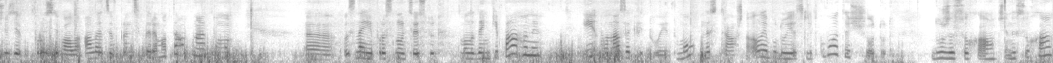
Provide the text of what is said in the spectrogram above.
Щось я прозівала. Але це, в принципі, ремонтантна, тому е, з неї проснуться ось тут молоденькі пагони, і вона заквітує. Тому не страшно. Але я буду я слідкувати, що тут дуже суха чи не суха.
